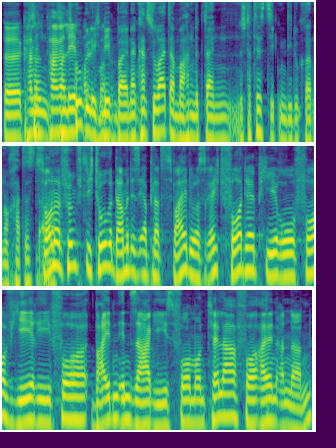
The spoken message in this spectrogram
da? Äh, kann Sonst- ich parallel sonst google ich nebenbei, dann kannst du weitermachen mit deinen Statistiken, die du gerade noch hattest. Aber 250 Tore, damit ist er Platz 2, du hast recht, vor Del Piero, vor Vieri, vor beiden Insagis, vor Montella, vor allen anderen.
